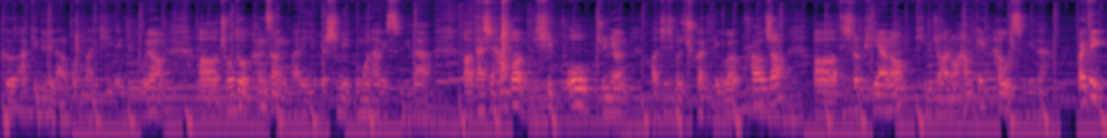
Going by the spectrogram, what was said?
그 악기들이 나올 것 많이 기대되고요. 어, 저도 항상 많이 열심히 응원하겠습니다. 어, 다시 한번 25주년 어, 진심으로 축하드리고요. 크라우저 어, 디지털 피아노 김조한과 함께 하고 있습니다. 파이팅!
